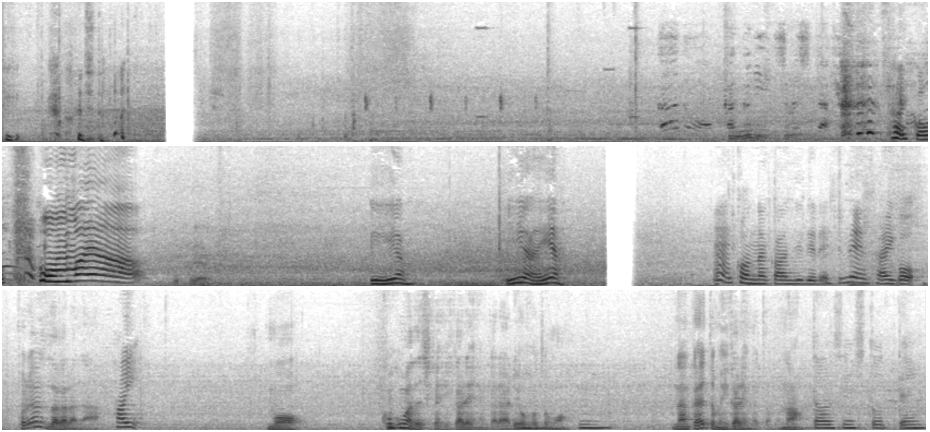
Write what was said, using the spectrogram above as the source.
落ちた。最高。ほんまや。ええやん。ええやんええやんうんこんな感じでですね最後。とりあえずだからな。はい。もうここまでしか引かれへんから両方とも、うん。何回やっても引かれへんかったもんな。断線しとってん。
